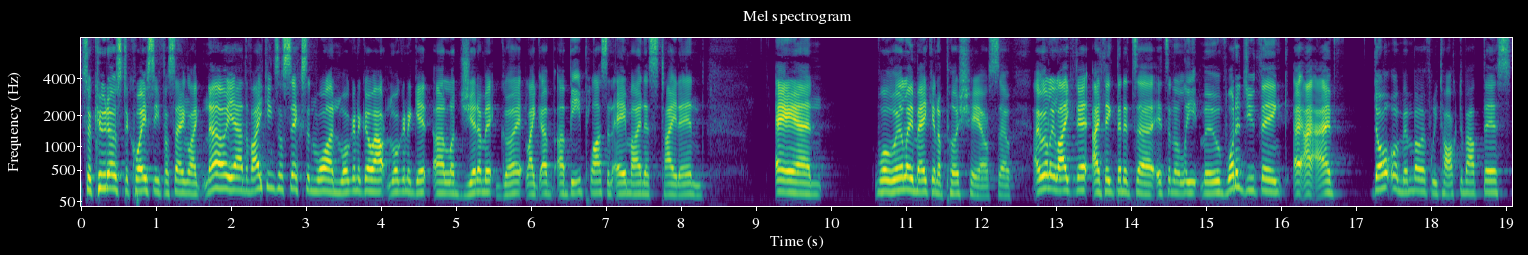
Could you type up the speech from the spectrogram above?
so kudos to Kwesi for saying like, no, yeah, the Vikings are six and one. We're gonna go out and we're gonna get a legitimate good, like a, a B plus and A minus tight end, and we're really making a push here. So I really liked it. I think that it's a it's an elite move. What did you think? I, I, I don't remember if we talked about this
